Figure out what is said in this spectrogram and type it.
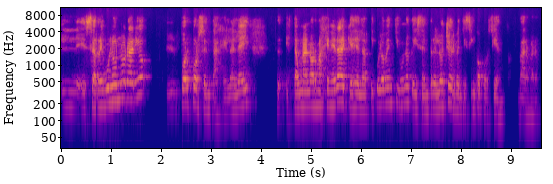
eh, se regula un horario por porcentaje. La ley está una norma general que es el artículo 21 que dice entre el 8 y el 25%. Bárbaro.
